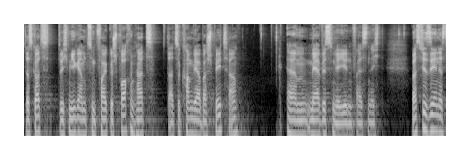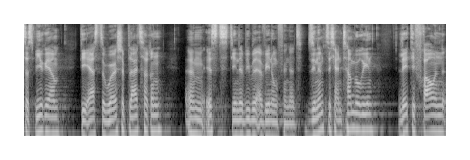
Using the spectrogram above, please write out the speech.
dass Gott durch Miriam zum Volk gesprochen hat. Dazu kommen wir aber später. Ähm, mehr wissen wir jedenfalls nicht. Was wir sehen, ist, dass Miriam die erste Worship-Leiterin ähm, ist, die in der Bibel Erwähnung findet. Sie nimmt sich ein Tambourin, lädt die Frauen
